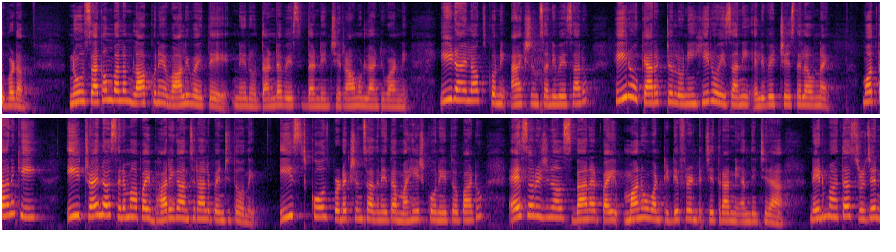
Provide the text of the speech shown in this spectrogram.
ఇవ్వడం. నువ్వు సగం బలం లాక్కునే వాలివైతే నేను దండ వేసి దండించే రాముడు లాంటి వాడిని ఈ డైలాగ్స్ కొన్ని యాక్షన్ సన్నివేశాలు హీరో క్యారెక్టర్లోని హీరోయిజాన్ని ఎలివేట్ చేసేలా ఉన్నాయి. మొత్తానికి ఈ ట్రైలర్ సినిమాపై భారీగా అంచనాలు పెంచుతోంది. ఈస్ట్ కోస్ట్ ప్రొడక్షన్స్ అధినేత మహేష్ కోనేతో పాటు ఎస్ ఒరిజినల్స్ బ్యానర్పై మను వంటి డిఫరెంట్ చిత్రాన్ని అందించిన నిర్మాత సృజన్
